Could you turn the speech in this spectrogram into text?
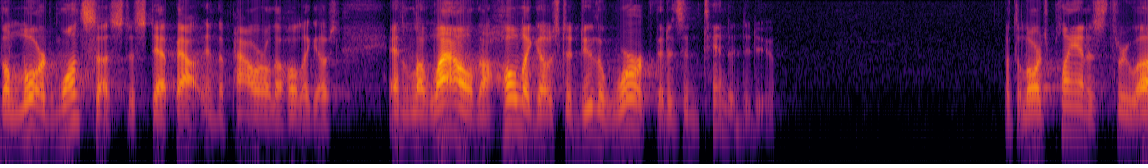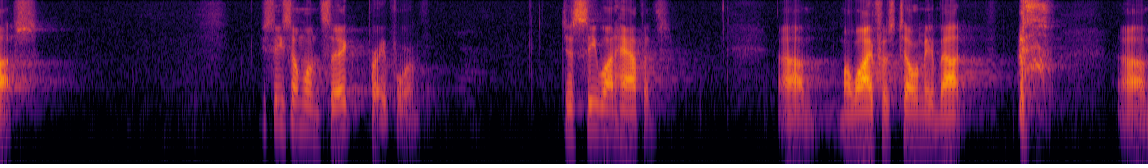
the Lord wants us to step out in the power of the Holy Ghost and allow the Holy Ghost to do the work that it's intended to do. But the Lord's plan is through us. You see someone sick, pray for them. Just see what happens. Um, my wife was telling me about um,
